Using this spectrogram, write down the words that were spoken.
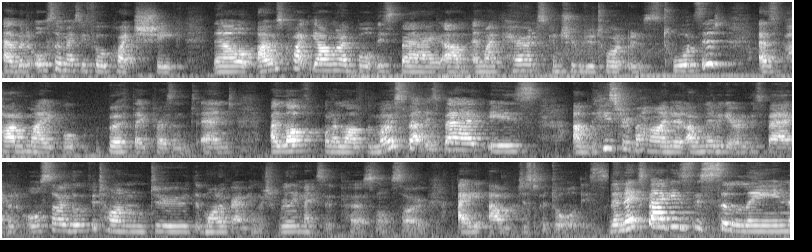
uh, but it also makes me feel quite chic now, I was quite young when I bought this bag um, and my parents contributed towards, towards it as part of my birthday present. And I love, what I love the most about this bag is um, the history behind it, I'll never get rid of this bag, but also Louis Vuitton do the monogramming, which really makes it personal. So I um, just adore this. The next bag is this Celine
